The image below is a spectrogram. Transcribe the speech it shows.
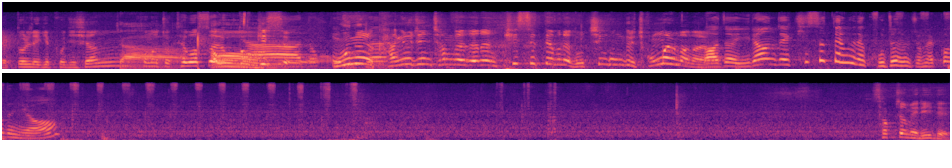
옆돌리기 포지션 자. 코너 쪽 태웠어요. 오. 또 키스. 야, 또 키스. 오늘 강유진 참가자는 키스 때문에 놓친 공들이 정말 많아요. 맞아. 2라운드에 키스 때문에 고전을 좀 했거든요. 석점의 리드.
